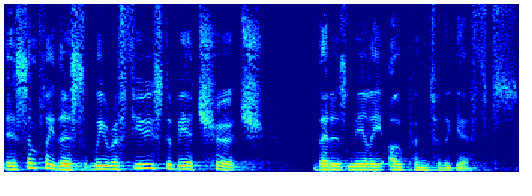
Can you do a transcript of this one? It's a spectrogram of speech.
is simply this: we refuse to be a church that is merely open to the gifts.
